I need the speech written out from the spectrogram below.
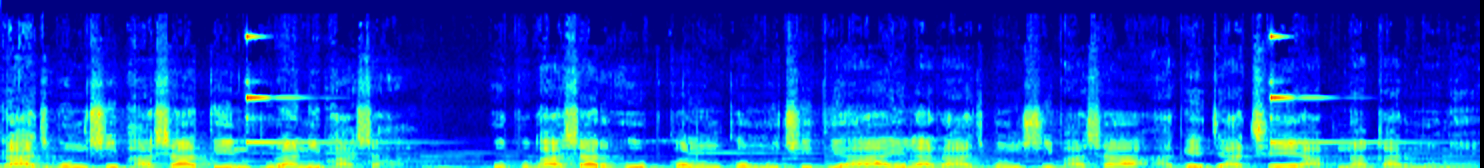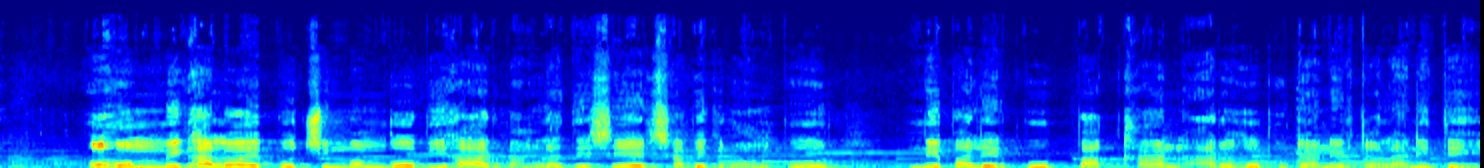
রাজবংশী ভাষা তিন পুরাণী ভাষা। উপভাষার উপ কলঙ্ক মুছি দিয়া এলা রাজবংশী ভাষা আগে যাচ্ছে আপনাকার মনে। অহম মেঘালয়, পশ্চিমবঙ্গ, বিহার, বাংলাদেশের সাবেক রংপুর, নেপালের পূব পাকখান, আরোহ ভুটানের তলানিতে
